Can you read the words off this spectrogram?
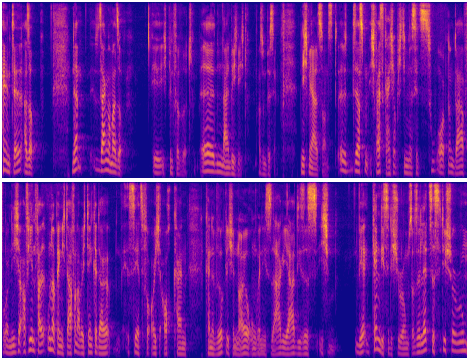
ein Te also, ne, sagen wir mal so, Ich bin verwirrt. Äh, nein, bin ich nicht. Also ein bisschen. Nicht mehr als sonst. Äh, das, ich weiß gar nicht, ob ich dem das jetzt zuordnen darf oder nicht. Auf jeden Fall unabhängig davon, aber ich denke, da ist jetzt für euch auch kein, keine wirkliche Neuerung, wenn ich sage, ja, dieses, ich wir kennen die City Showrooms. Also der letzte City Showroom,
